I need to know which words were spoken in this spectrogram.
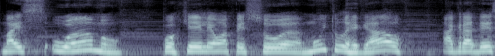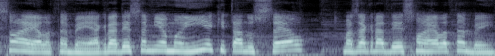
mas o amam porque ele é uma pessoa muito legal, agradeçam a ela também. Agradeço a minha maninha que está no céu, mas agradeçam a ela também.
